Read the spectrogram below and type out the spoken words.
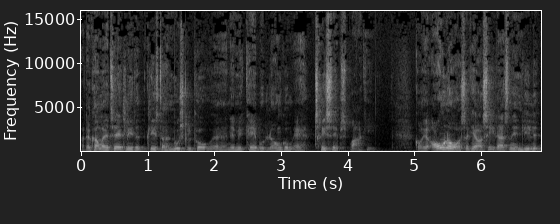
Og der kommer jeg til at klistre en muskel på, øh, nemlig caput longum af triceps brachii. Går jeg ovenover, så kan jeg også se, at der er sådan en lille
